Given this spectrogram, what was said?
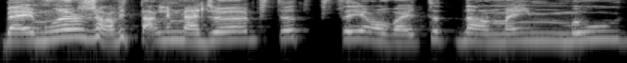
ben moi, j'ai envie de parler de ma job, puis tout, puis tu sais, on va être tous dans le même mood,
